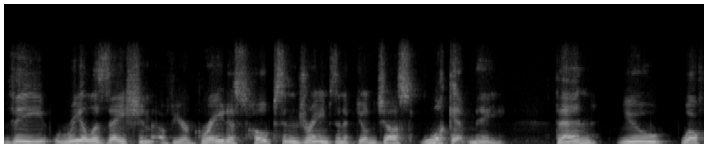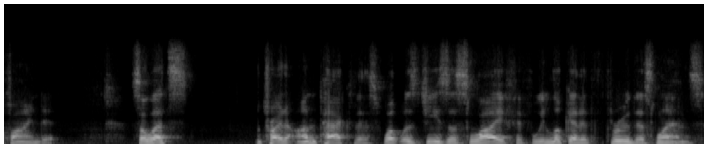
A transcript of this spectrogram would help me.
the realization of your greatest hopes and dreams. And if you'll just look at me, then you will find it. So let's try to unpack this. What was Jesus' life if we look at it through this lens?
